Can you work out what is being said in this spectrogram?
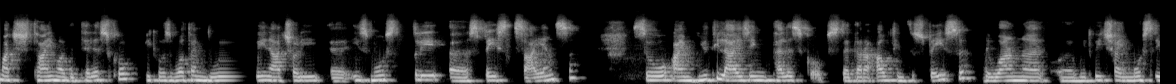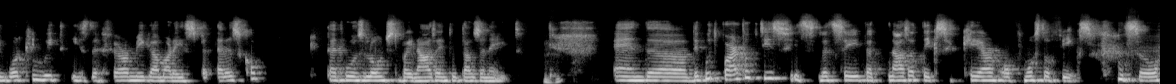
much time on the telescope because what I'm doing actually uh, is mostly uh, space science. So I'm utilizing telescopes that are out into space. The one uh, uh, with which I'm mostly working with is the Fermi Gamma Ray Telescope that was launched by NASA in 2008. Mm-hmm. And uh, the good part of this is, let's say, that NASA takes care of most of things. so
